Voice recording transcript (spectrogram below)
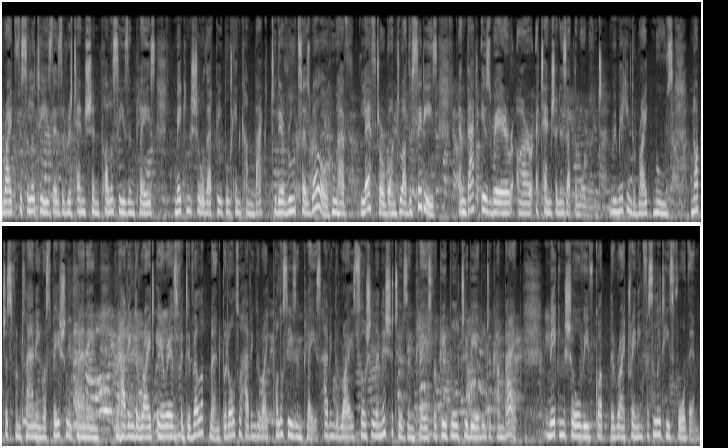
right facilities there's the retention policies in place making sure that people can come back to their roots roots as well who have left or gone to other cities. And that is where our attention is at the moment. We're making the right moves, not just from planning or spatial planning and having the right areas for development, but also having the right policies in place, having the right social initiatives in place for people to be able to come back, making sure we've got the right training facilities for them,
